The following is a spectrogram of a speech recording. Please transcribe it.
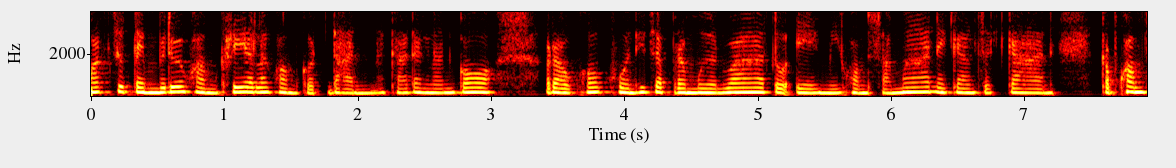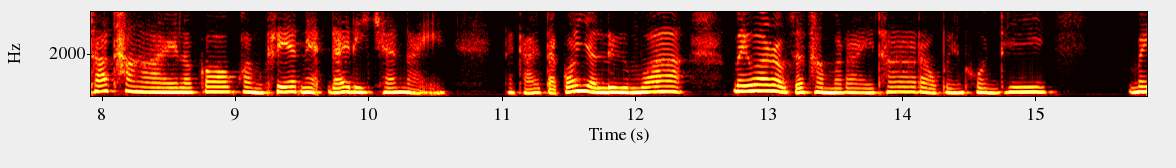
มักจะเต็มไปด้วยความเครียดและความกดดันนะคะ ดังนั้นก็เราก็ควรที่จะประเมินว่าตัวเองมีความสามารถในการจัดการกับความท้าทายแล้วก็ความเครียดเนี่ยได้ดีแค่ไหนนะคะ แต่ก็อย่าลืมว่าไม่ว่าเราจะทำอะไรถ้าเราเป็นคนที่ ไม่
